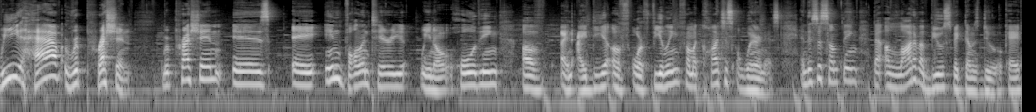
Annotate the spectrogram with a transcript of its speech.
we have repression. Repression is a involuntary, you know, holding of an idea of or feeling from a conscious awareness. And this is something that a lot of abuse victims do, okay?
